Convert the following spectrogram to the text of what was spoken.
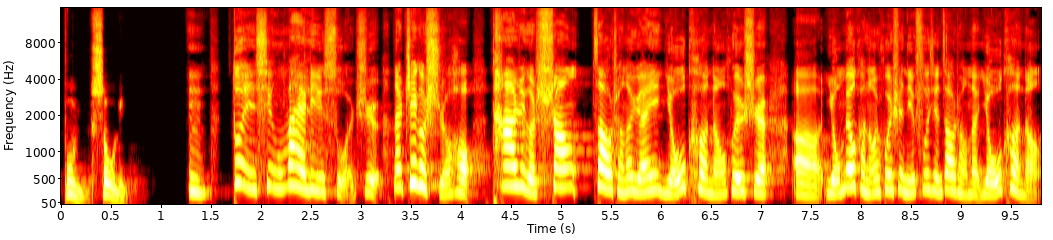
不予受理。嗯，钝性外力所致。那这个时候，他这个伤造成的原因有可能会是，呃，有没有可能会是您父亲造成的？有可能。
